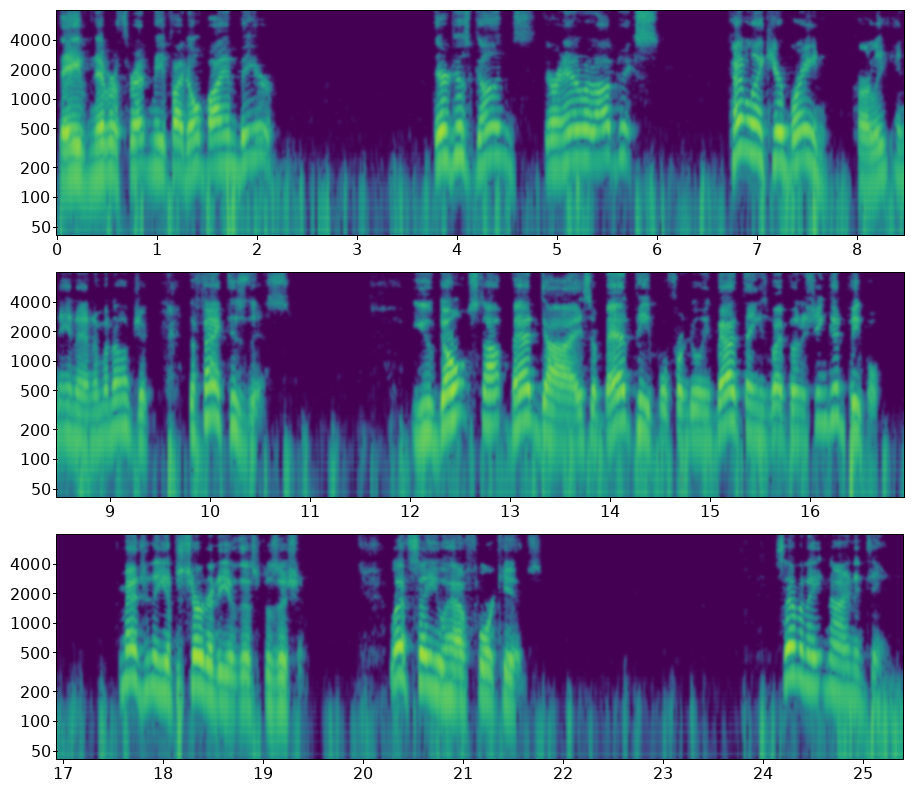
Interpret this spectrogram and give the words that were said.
They've never threatened me if I don't buy them beer. They're just guns. They're inanimate objects. Kind of like your brain. Carli, an inanimate object. The fact is this you don't stop bad guys or bad people from doing bad things by punishing good people. Imagine the absurdity of this position. Let's say you have four kids seven, eight, nine, and 10.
